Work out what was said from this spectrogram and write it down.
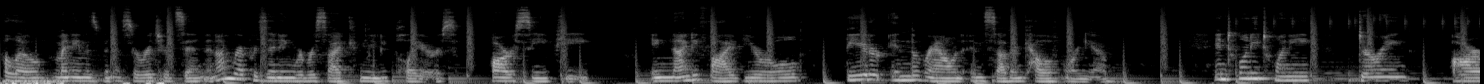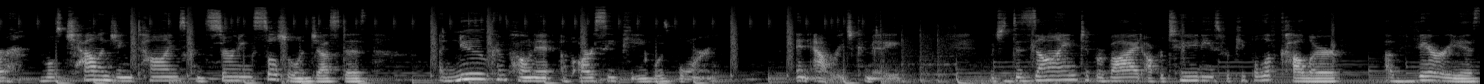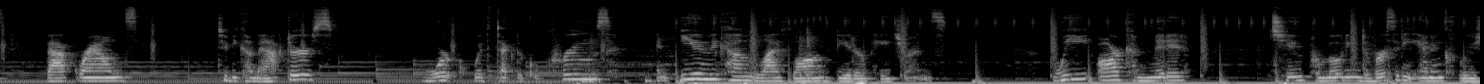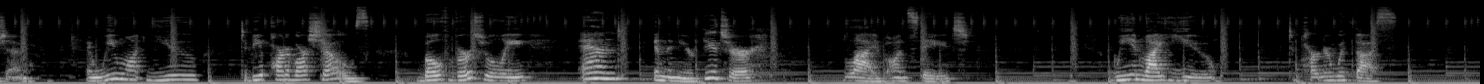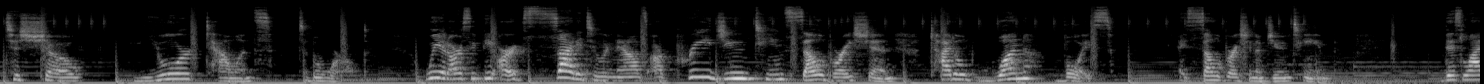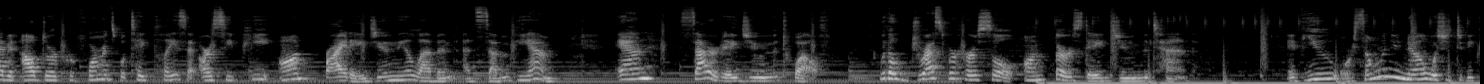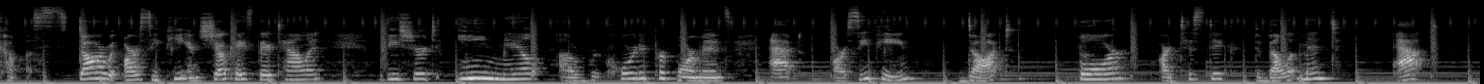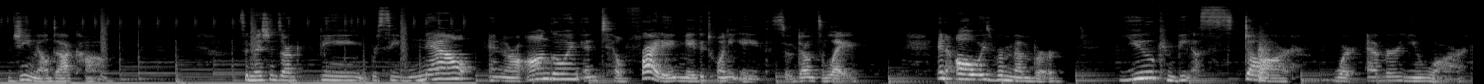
Hello, my name is Vanessa Richardson, and I'm representing Riverside Community Players, RCP, a 95 year old theater in the round in Southern California. In 2020, during our most challenging times concerning social injustice, a new component of RCP was born an outreach committee, which is designed to provide opportunities for people of color of various backgrounds to become actors, work with technical crews, and even become lifelong theater patrons. We are committed to promoting diversity and inclusion, and we want you to be a part of our shows, both virtually and in the near future, live on stage. We invite you to partner with us to show your talents to the world. We at RCP are excited to announce our pre-Juneteenth celebration titled One Voice, a celebration of Juneteenth. This live and outdoor performance will take place at RCP on Friday, June the 11th at 7 p.m. and Saturday, June the 12th, with a dress rehearsal on Thursday, June the 10th. If you or someone you know wishes to become a star with RCP and showcase their talent, be sure to email a recorded performance at rcp.forartisticdevelopment at gmail.com. Submissions are being received now and are ongoing until Friday, May the 28th, so don't delay. And always remember, you can be a star wherever you are.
